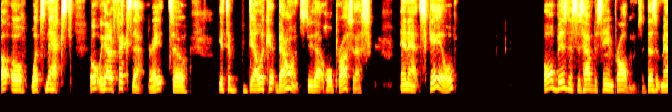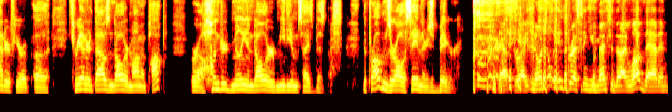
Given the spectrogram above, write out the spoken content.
Uh-oh what's next? Oh we got to fix that right? So it's a delicate balance through that whole process and at scale all businesses have the same problems it doesn't matter if you're a, a $300000 mom and pop or a hundred million dollar medium sized business. The problems are all the same, they're just bigger. That's right. You know, it's so interesting you mentioned that. I love that. And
